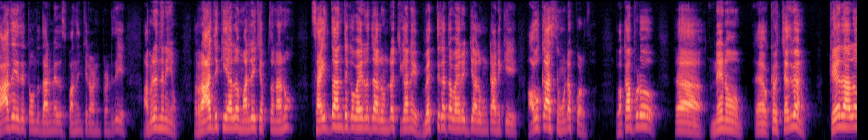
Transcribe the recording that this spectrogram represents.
బాధ ఏదైతే ఉందో దాని మీద స్పందించినటువంటిది అభినందనీయం. రాజకీయాల్లో మళ్ళీ చెప్తున్నాను సైద్ధాంతిక వైరుధ్యాలు ఉండొచ్చు కానీ వ్యక్తిగత వైరుధ్యాలు ఉండటానికి అవకాశం ఉండకూడదు. ఒకప్పుడు నేను ఇక్కడ చదివాను కేరళలో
